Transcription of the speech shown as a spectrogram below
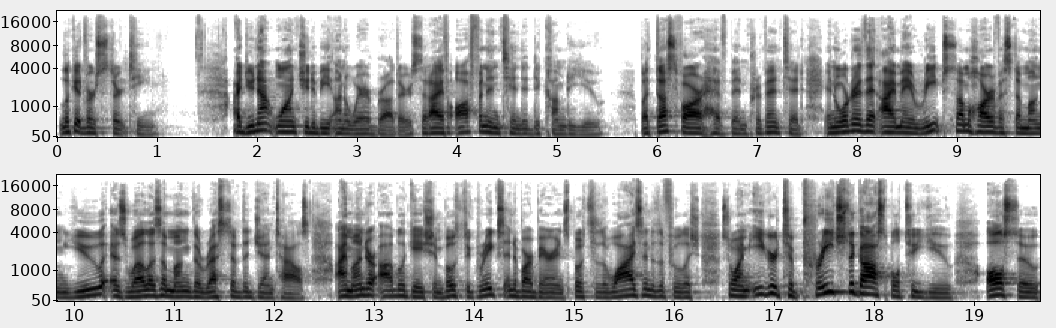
Look at verse 13. I do not want you to be unaware, brothers, that I have often intended to come to you but thus far have been prevented, in order that I may reap some harvest among you as well as among the rest of the Gentiles. I'm under obligation both to Greeks and to barbarians, both to the wise and to the foolish. So I'm eager to preach the gospel to you also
